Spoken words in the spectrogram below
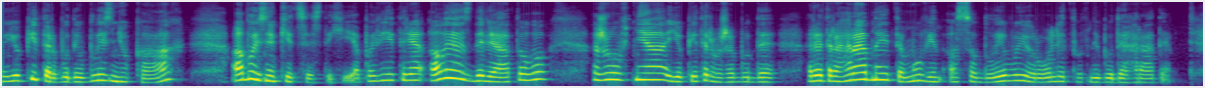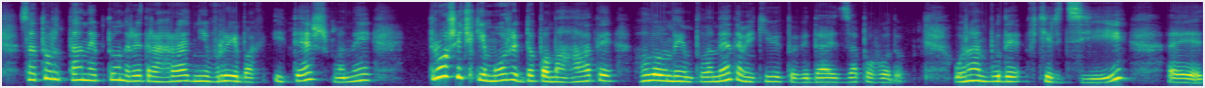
Юпітер буде в близнюках, а близнюки це стихія повітря, але з 9 жовтня Юпітер вже буде ретроградний, тому він особливої ролі тут не буде грати. Сатурн та Нептун ретроградні в рибах, і теж вони трошечки можуть допомагати головним планетам, які відповідають за погоду. Уран буде в тільці, е,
